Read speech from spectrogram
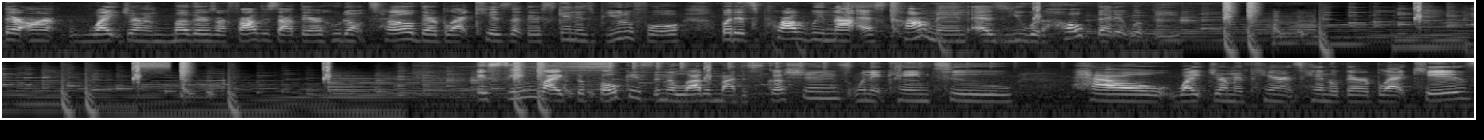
there aren't white german mothers or fathers out there who don't tell their black kids that their skin is beautiful but it's probably not as common as you would hope that it would be. It seemed like the focus in a lot of my discussions when it came to how white German parents handled their black kids,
